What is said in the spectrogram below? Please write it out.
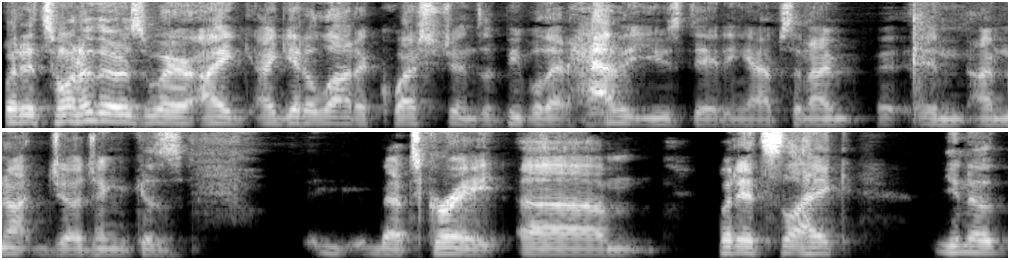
but it's one of those where I, I get a lot of questions of people that haven't used dating apps and I'm and I'm not judging because that's great. Um, but it's like, you know,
